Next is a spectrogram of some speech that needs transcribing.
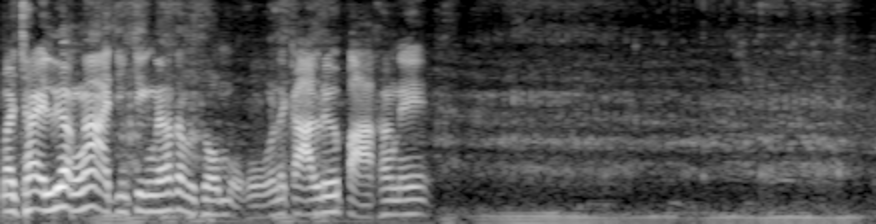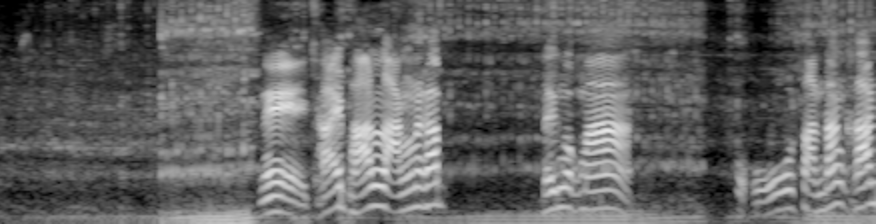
ไม่ใช่เรื่องง่ายจริง ๆ นะครับท่านผู้ชม โอ้โห ในการลื้อป่าครั้งนี้ นี่ใช้ผานหลังนะครับ ดึงออกมา โอ้โห สั่นทั้งคัน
